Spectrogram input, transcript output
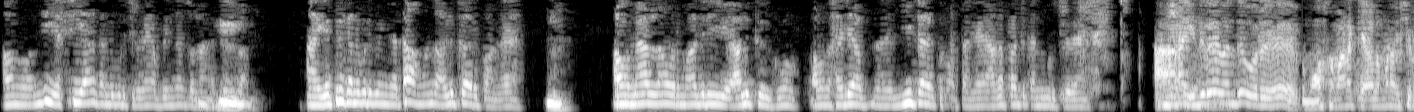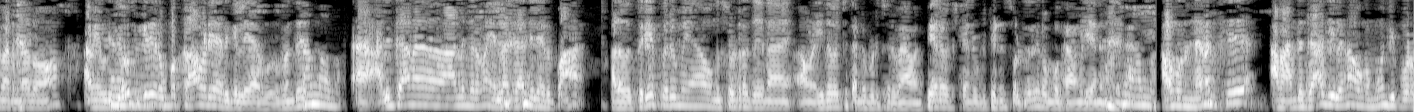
அவங்க வந்து எஸ்சியான்னு கண்டுபிடிச்சிருவேன் அப்படின்னு தான் சொன்னாங்க. எப்படி கண்டுபிடிப்பீங்க கேட்டா அவங்க வந்து அழுக்கா இருப்பாங்க. அவங்க மேல எல்லாம் ஒரு மாதிரி அழுக்கு இருக்கும். அவங்க சரியா நீட்டா இருக்க மாட்டாங்க. அதை பார்த்து கண்டுபிடிச்சிருவேன். ஆனா இதுவே வந்து ஒரு மோசமான கேவலமான விஷயமா இருந்தாலும் அவன் இப்படி யோசிக்கிறதே ரொம்ப காமெடியா இருக்கு இல்லையா? வந்து அழுக்கான ஆளுங்கிறவன் எல்லா ஜாதியில இருப்பான். அத ஒரு பெரிய பெருமையா அவங்க சொல்றது நான் அவன் இதை வச்சு கண்டுபிடிச்சிருவேன் அவன் பேரை வச்சு கண்டுபிடிச்சிருன்னு சொல்றது ரொம்ப காமெடியான அவங்க நினைச்சு அவன் அந்த ஜாதி இல்லைன்னா அவங்க மூஞ்சி போற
